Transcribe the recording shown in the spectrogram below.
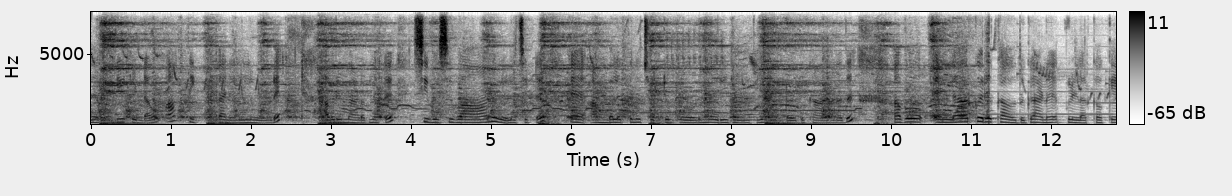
നിറഞ്ഞിട്ടുണ്ടാവും. ആ തീക്കനലിലൂടെ അവർ നടന്നിട്ട് ശിവശിവാന്ന് വിളിച്ചിട്ട് അമ്പലത്തിന് ചുറ്റും ഓടുന്ന ഒരു രീതിയാണ് കേട്ടോ ഇത് കാണുന്നത്. അപ്പോൾ എല്ലാവർക്കും ഒരു കൗതുകമാണ്. പിള്ളേർക്കൊക്കെ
